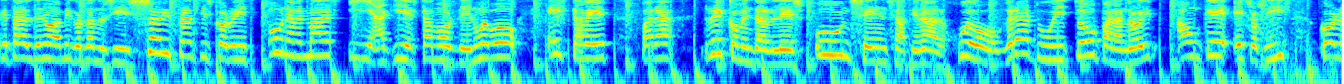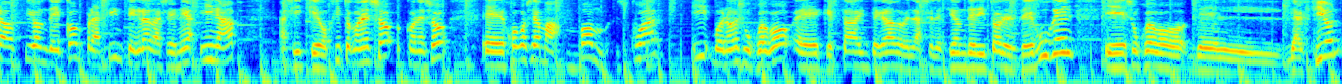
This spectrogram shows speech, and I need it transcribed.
¿qué tal? De nuevo amigos dando sí, soy Francisco Ruiz una vez más y aquí estamos de nuevo, esta vez para recomendarles un sensacional juego gratuito para Android, aunque eso sí, con la opción de compras integradas en in-app, así que ojito con eso, con eso. El juego se llama Bomb Squad y bueno, es un juego eh, que está integrado en la selección de editores de Google. Y es un juego de acción,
